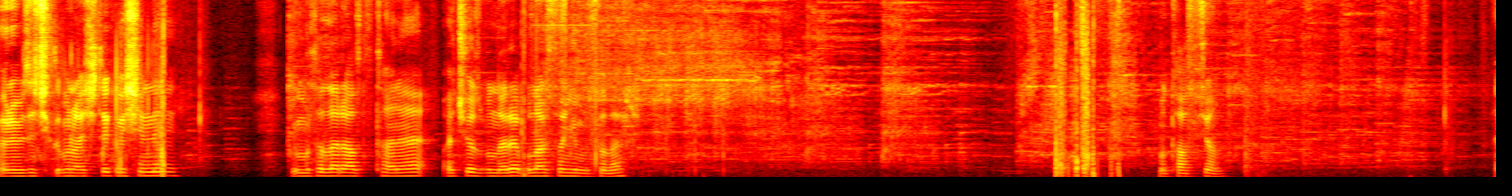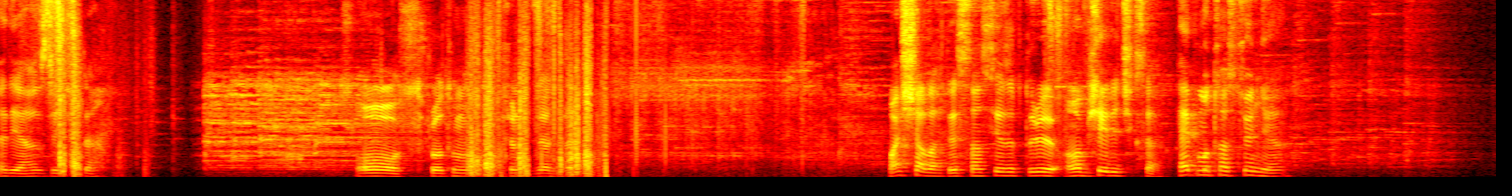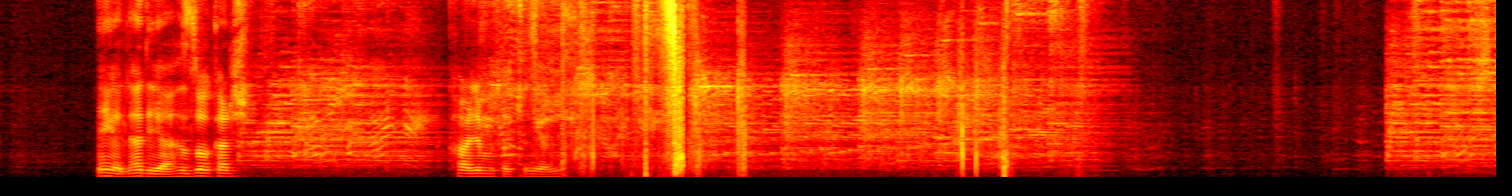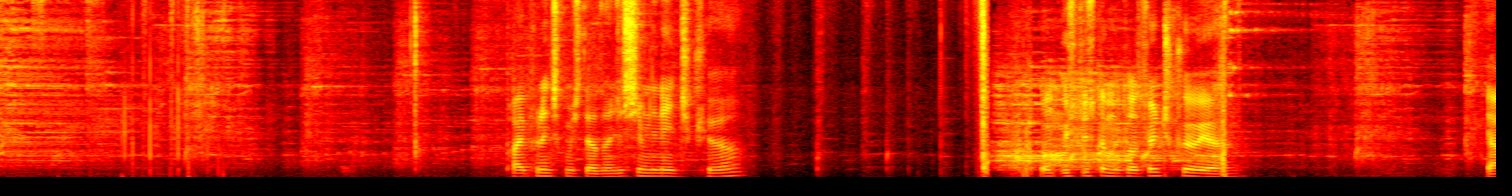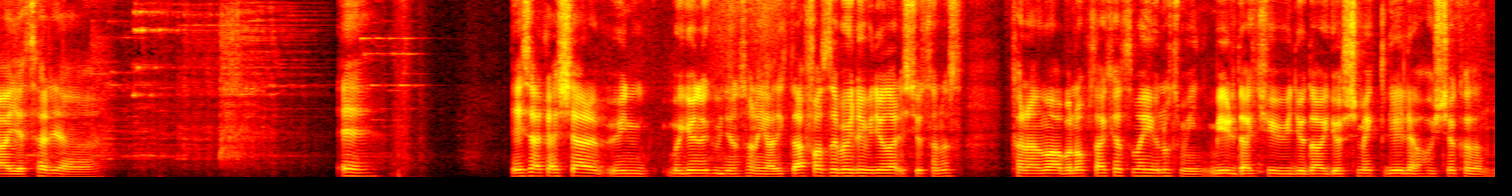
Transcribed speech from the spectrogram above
Önümüze çıktı bunu açtık ve şimdi Yumurtalar 6 tane açıyoruz bunları. Bunlar son yumurtalar. Mutasyon. Hadi ya hızlıca çıktı. Oo, Sprout'un mutasyonu güzeldir. Maşallah destansı yazıp duruyor ama bir şey de çıksa. Hep mutasyon ya. Ne geldi hadi ya hızlı ol kardeşim. Karli mutasyon gelmiş. Piper'ın çıkmıştı az önce. Şimdi ne çıkıyor? Oğlum üst üste mutasyon çıkıyor ya. Ya yeter ya. E. Neyse arkadaşlar bugün, bugünlük videonun sonuna geldik. Daha fazla böyle videolar istiyorsanız kanalıma abone olup like atmayı unutmayın. Bir dahaki videoda görüşmek dileğiyle hoşçakalın.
